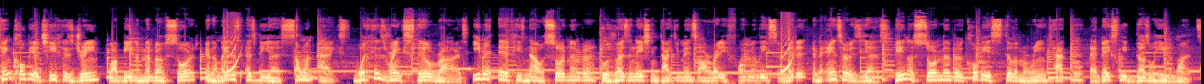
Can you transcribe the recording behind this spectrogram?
Can Koby achieve his dream while being a member of SWORD? In the latest SBS, someone asked, would his rank still rise even if he's now a SWORD member whose resignation documents are already formally submitted? And the answer is yes. Being a SWORD member, Koby is still a Marine captain that basically does what he wants.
